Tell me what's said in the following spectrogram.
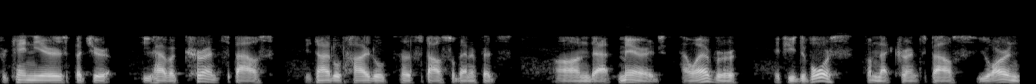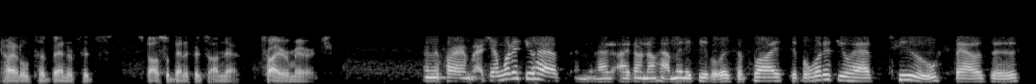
for 10 years but you're you have a current spouse, you're not entitled to spousal benefits on that marriage. However, if you divorce from that current spouse, you are entitled to benefits, spousal benefits on that prior marriage. In the prior marriage. And what if you have, I mean, I, I don't know how many people this applies to, but what if you have two spouses,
